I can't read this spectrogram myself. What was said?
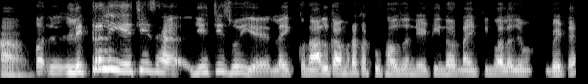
हाँ. और लिटरली ये चीज़ है ये चीज़ हुई है। लाइक कुणाल कामरा का 2018 और 19 वाला जो बेट है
